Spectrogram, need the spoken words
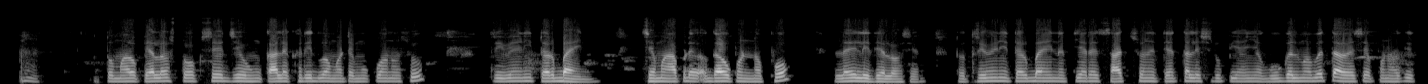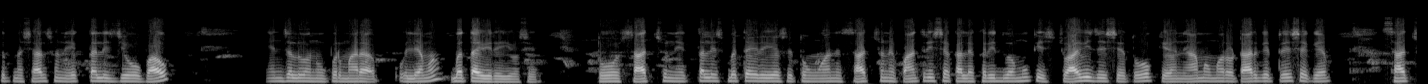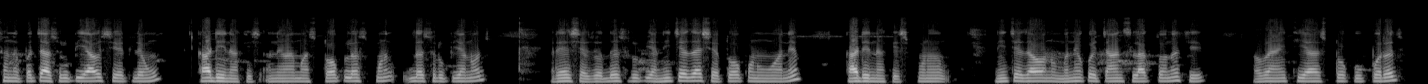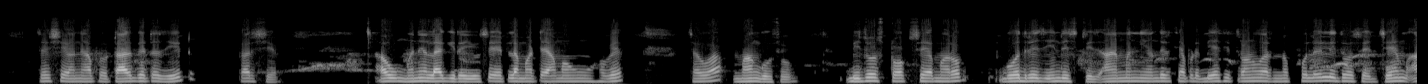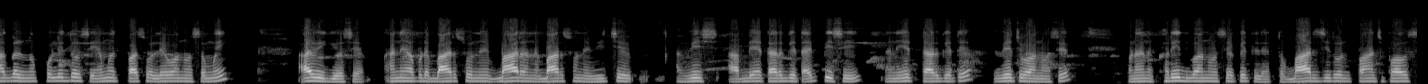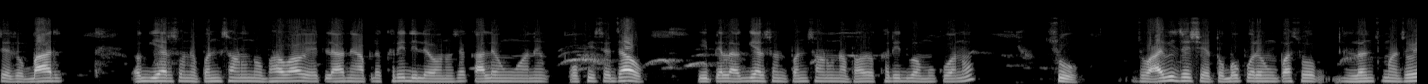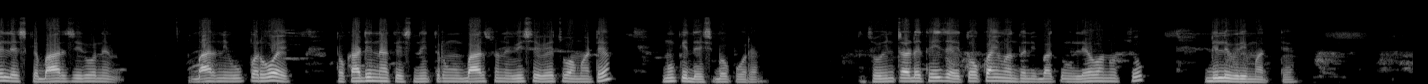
તો મારો પહેલો સ્ટોક છે જે હું કાલે ખરીદવા માટે મૂકવાનો છું. ત્રિવેણી ટર્બાઇન. જેમાં આપણે અગાઉ પણ નફો લઈ લીધેલો છે. તો ત્રિવેણી ટર્બાઇન અત્યારે સાતસો ને તેતાલીસ રૂપિયા અહીંયા ગૂગલમાં બતાવે છે, પણ હકીકતમાં ચારસો ને એકતાલીસ જેવો ભાવ એન્જલ વન ઉપર મારા ઓલિયામાં બતાવી રહ્યો છે. તો સાતસો ને એકતાલીસ બતાવી રહ્યો છે, તો હું આને સાતસો ને પાંત્રીસે કાલે ખરીદવા મૂકીશ. જો આવી જશે તો ઓકે, અને આમાં મારો ટાર્ગેટ રહેશે કે સાતસો ને પચાસ રૂપિયા આવશે એટલે હું કાઢી નાખીશ. અને આમાં સ્ટોપ લોસ પણ દસ રૂપિયાનો જ રહેશે. જો દસ રૂપિયા નીચે જશે તો પણ હું આને કાઢી નાખીશ. પણ નીચે જવાનો મને કોઈ ચાન્સ લાગતો નથી. હવે અહીંથી આ સ્ટોક ઉપર જ જશે અને આપણો ટાર્ગેટ જ હિટ કરશે. આવું મને લાગી રહ્યું છે. એટલા માટે આમાં હું હવે જવા માંગુ છું. બીજો સ્ટોક છે અમારો ગોદરેજ ઇન્ડસ્ટ્રીઝ આમાંની અંદરથી આપણે બેથી ત્રણ વાર નફો લઈ લીધો છે. જેમ આગળ નફો લીધો છે, એમ જ પાછો લેવાનો સમય આવી ગયો છે. આને આપણે બારસો ને બાર અને બારસો ને વીચે વીસ આ બે ટાર્ગેટ આપી છે અને એ ટાર્ગેટે વેચવાનો છે. પણ આને ખરીદવાનો છે કેટલે? તો બાર જીરો પાંચ ભાવ છે. જો બાર અગિયારસો ને પંચાણું નો ભાવ આવે એટલે આને આપણે ખરીદી લેવાનો છે. કાલે હું આને ઓફિસે જાઉં એ પેલા અગિયારસો ને પંચાણું ના ભાવે ખરીદવા મૂકવાનો છું. જો આવી જશે તો બપોરે હું પાછો લંચમાં જોઈ લઈશ કે બાર જીરો ને બારની ઉપર હોય તો કાઢી નાખીશ, નહીતર હું બારસો ને વીસે વેચવા માટે મૂકી દઈશ બપોરે. જો ઇન્ટ્રાડે થઈ જાય તો કંઈ વાંધો નહીં, બાકી હું લેવાનો જ છું ડિલિવરીમાં જ તે.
